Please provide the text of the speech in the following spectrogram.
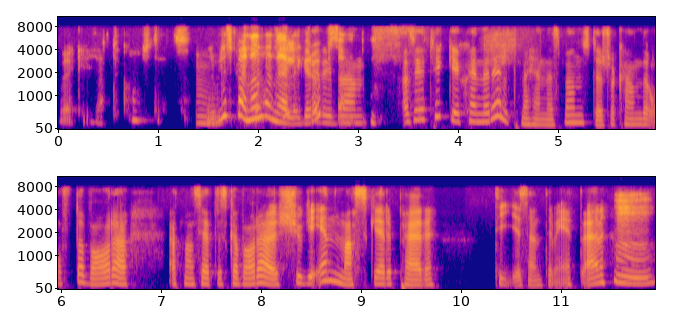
Det verkar ju jättekonstigt. Mm. Det blir spännande när jag lägger upp sen. Alltså jag tycker generellt med hennes mönster så kan det ofta vara att man säger att det ska vara 21 masker per 10 centimeter. Mm,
